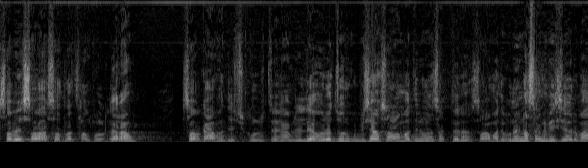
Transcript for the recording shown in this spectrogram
सबै सभासदलाई छलफल गराउँ। सबको आफ्नो दृष्टिकोण चाहिँ हामीले ल्याउँ र जुनको विषयमा सहमति नै हुन सक्दैन। सहमति हुनै नसक्ने विषयहरूमा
